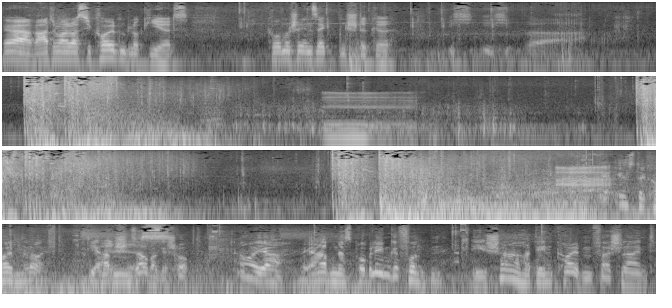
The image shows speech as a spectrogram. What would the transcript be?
Ja, rate mal, was die Kolben blockiert. Komische Insektenstücke. Ich, ich, ah. Mm. Der erste Kolben läuft. Sie haben ihn sauber geschrubbt. Oh ja, wir haben das Problem gefunden. Die Schar hat den Kolben verschleimt.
